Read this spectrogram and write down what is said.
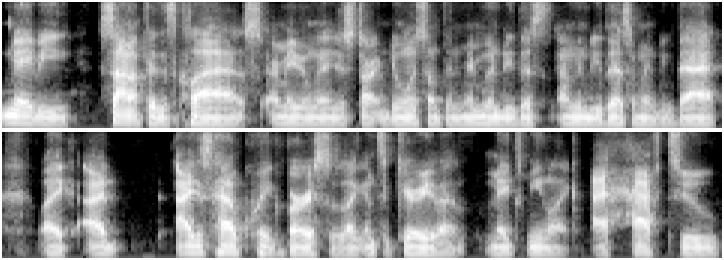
maybe sign up for this class, or maybe I'm gonna just start doing something. Maybe I'm gonna do this, I'm gonna do this, I'm gonna do that. Like I I just have quick bursts of like insecurity that makes me like I have to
